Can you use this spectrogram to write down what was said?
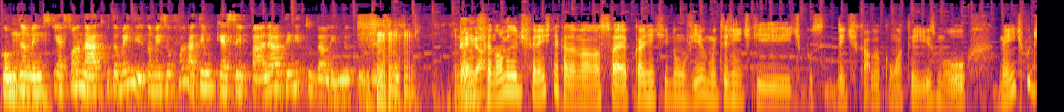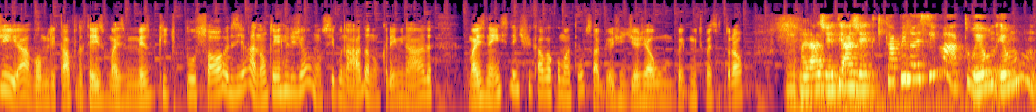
Como Hum. também os que é fanático também. Eu também sou fanático. Tem um que quer ser padre, ah, tem de tudo ali, meu Deus. né? É um Legal. fenômeno diferente, né, cara? Na nossa época a gente não via muita gente que, tipo, se identificava com o ateísmo ou nem, tipo, de, ah, vou militar pro ateísmo, mas mesmo que, tipo, só dizia, ah, não tenho religião, não sigo nada, não creio em nada, mas nem se identificava como ateu, sabe? Hoje em dia já é algo bem- muito mais natural. Mas a gente, a gente que capilou esse mato. Eu, eu não.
